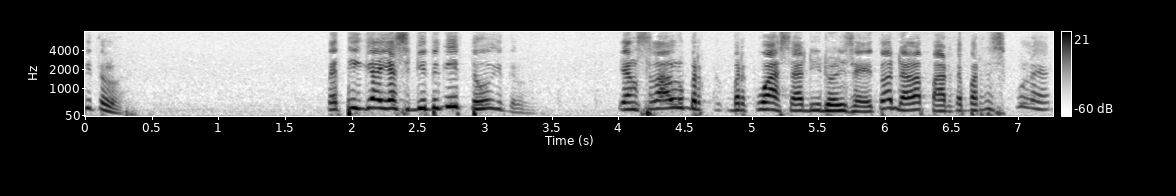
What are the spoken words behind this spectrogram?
gitu loh. P3 ya segitu-gitu gitu. Yang selalu ber, berkuasa di Indonesia itu adalah partai-partai sekuler.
